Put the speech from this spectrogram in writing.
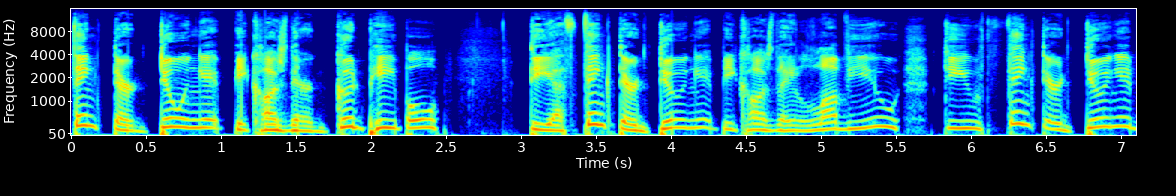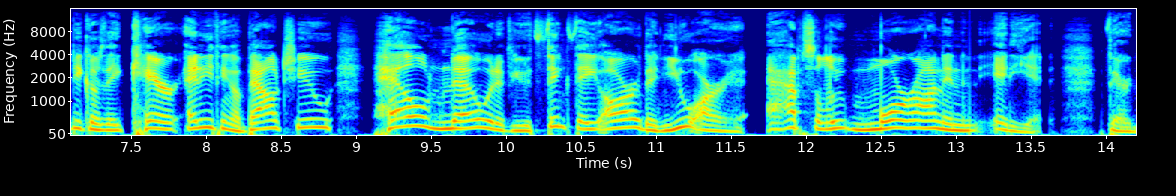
think they're doing it because they're good people do you think they're doing it because they love you? Do you think they're doing it because they care anything about you? Hell no. And if you think they are, then you are an absolute moron and an idiot. They're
